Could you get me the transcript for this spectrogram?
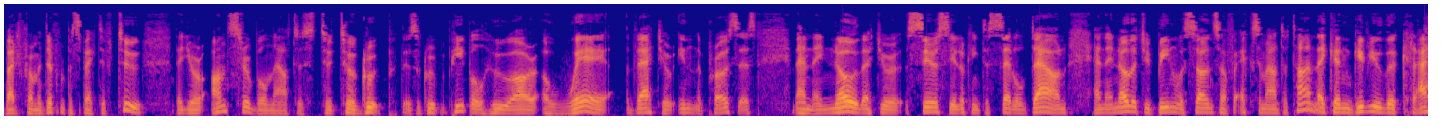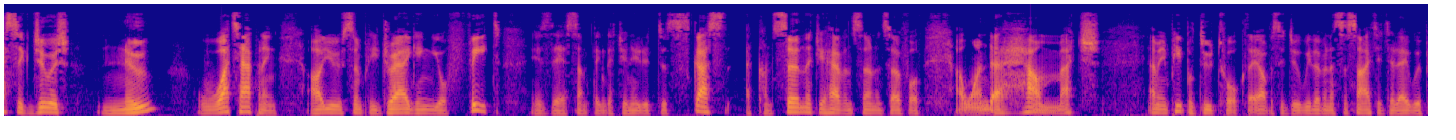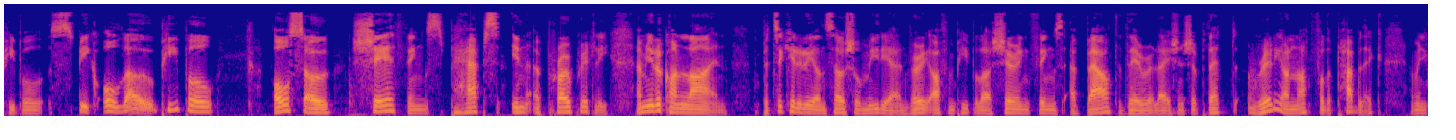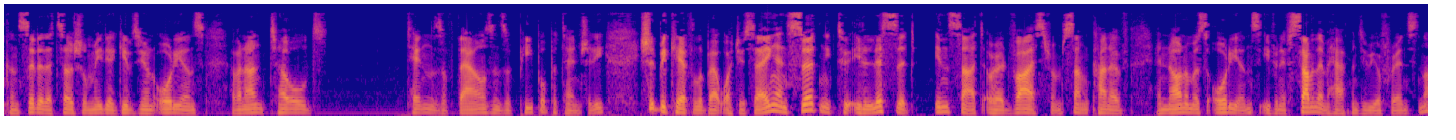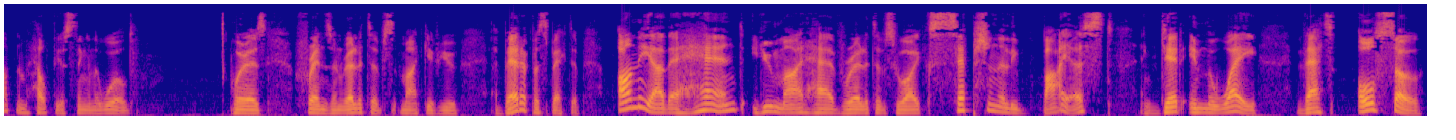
but from a different perspective too, that you're answerable now to, to, to, a group. There's a group of people who are aware that you're in the process and they know that you're seriously looking to settle down and they know that you've been with so and so for X amount of time. They can give you the classic Jewish new. What's happening? Are you simply dragging your feet? Is there something that you need to discuss, a concern that you have and so on and so forth? I wonder how much I mean, people do talk. They obviously do. We live in a society today where people speak, although people also share things perhaps inappropriately. I mean, you look online, particularly on social media, and very often people are sharing things about their relationship that really are not for the public. And when you consider that social media gives you an audience of an untold tens of thousands of people potentially, should be careful about what you're saying and certainly to elicit insight or advice from some kind of anonymous audience, even if some of them happen to be your friends, not the healthiest thing in the world. whereas friends and relatives might give you a better perspective. On the other hand, you might have relatives who are exceptionally biased and get in the way. That's also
